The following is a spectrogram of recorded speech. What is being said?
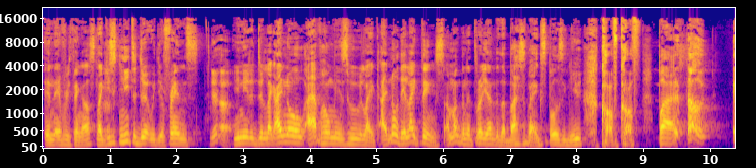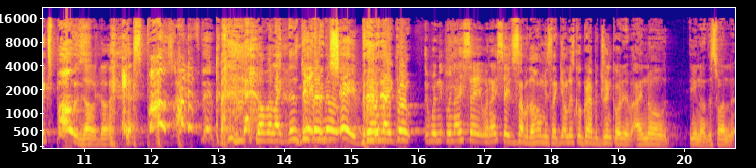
in everything else. Like you just need to do it with your friends. Yeah. You need to do like I know I have homies who like I know they like things. I'm not gonna throw you under the bus by exposing you. Cough, cough. But No, expose. No, no. expose all of them. no, but like this dude Name know- shame. Bro, I'm like, bro, when when I say when I say to some of the homies like, yo, let's go grab a drink or whatever, I know, you know, this one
